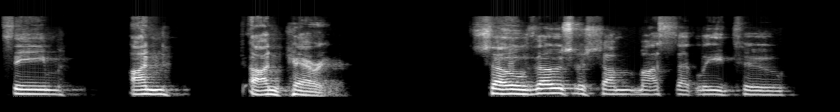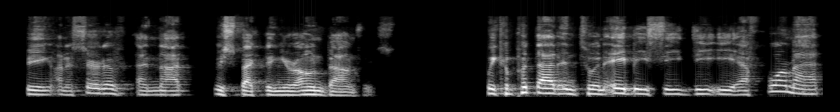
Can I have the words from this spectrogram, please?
seem un, uncaring. So those are some musts that lead to being unassertive and not respecting your own boundaries. We can put that into an A, B, C, D, E, F format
